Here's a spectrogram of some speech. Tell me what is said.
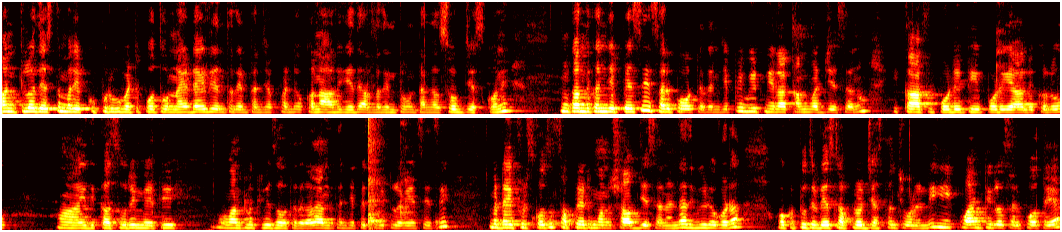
వన్ కిలో చేస్తే మరి ఎక్కువ పురుగు పట్టిపోతూ ఉన్నాయి. డైలీ ఎంత తింటాను చెప్పండి? ఒక నాలుగైదు అట్లా తింటూ ఉంటాం కదా సోక్ చేసుకొని. ఇంకా అందుకని చెప్పేసి సరిపోవట్లేదు అని చెప్పి వీటిని ఇలా కన్వర్ట్ చేశాను. ఈ కాఫీ పొడి టీ పొడి యాలకులు ఇది కసూరి మేతి వంటలకు యూజ్ అవుతుంది కదా అందుకని చెప్పేసి వీటిలో వేసేసి ఇంకా డ్రై ఫ్రూట్స్ కోసం సపరేట్ మనం షాప్ చేశానండి. అది వీడియో కూడా ఒక టూ త్రీ డేస్లో అప్లోడ్ చేస్తాను. చూడండి. ఈ క్వాంటిటీలో సరిపోతాయా?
